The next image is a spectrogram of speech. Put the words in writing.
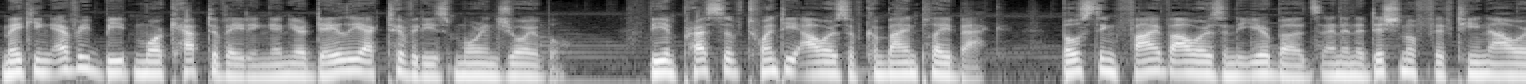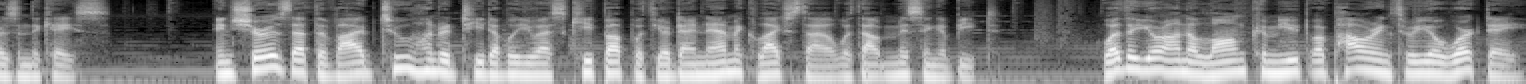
making every beat more captivating and your daily activities more enjoyable. The impressive 20 hours of combined playback, boasting 5 hours in the earbuds and an additional 15 hours in the case. Ensures that the Vibe 200 TWS keep up with your dynamic lifestyle without missing a beat. Whether you're on a long commute or powering through your workday,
